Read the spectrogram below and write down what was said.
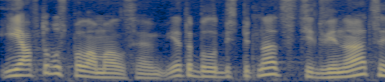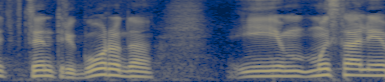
и автобус поломался. Это было без 15-12 в центре города. И мы стали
